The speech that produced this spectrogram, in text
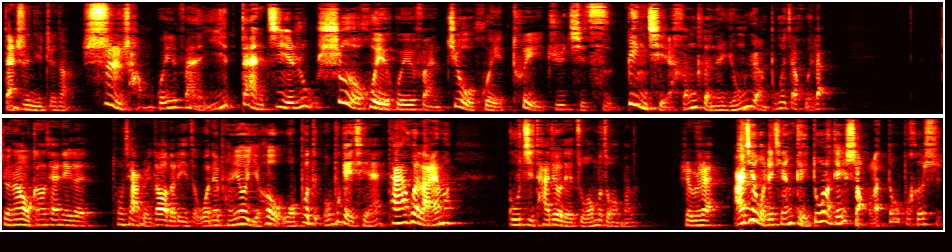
但是你知道，市场规范一旦介入，社会规范就会退居其次，并且很可能永远不会再回来。就拿我刚才那个通下水道的例子，我那朋友以后我不我不给钱，他还会来吗？估计他就得琢磨琢磨了，是不是？而且我这钱给多了给少了都不合适，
